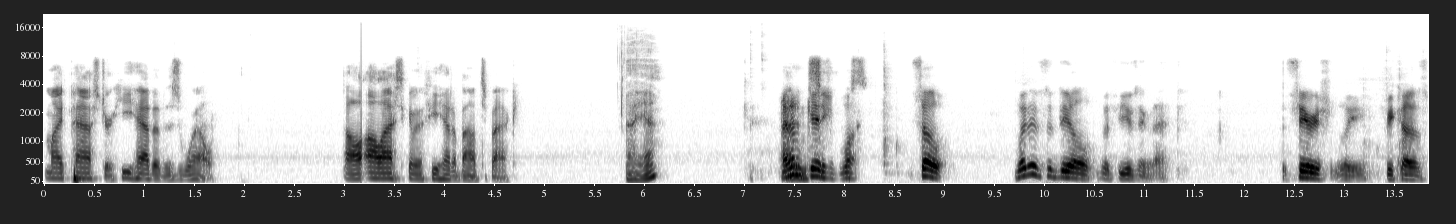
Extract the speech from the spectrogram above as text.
my pastor. He had it as well. I'll I'll ask him if he had a bounce back. oh, yeah? I don't get what. So, what is the deal with using that? Seriously, because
